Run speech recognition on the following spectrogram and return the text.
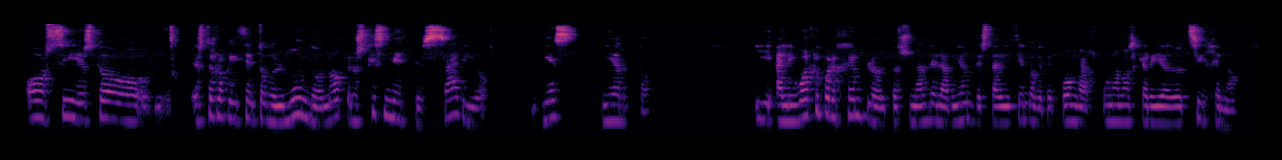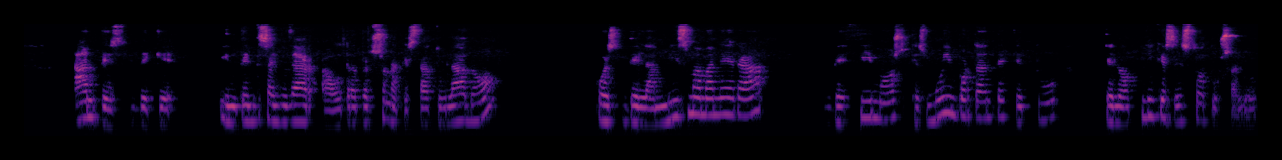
oh sí, esto, esto es lo que dice todo el mundo, ¿no? pero es que es necesario y es cierto. Y al igual que, por ejemplo, el personal del avión te está diciendo que te pongas una mascarilla de oxígeno antes de que intentes ayudar a otra persona que está a tu lado, pues de la misma manera decimos que es muy importante que tú te lo apliques esto a tu salud.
